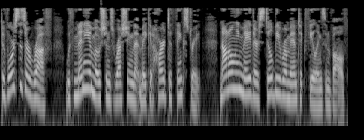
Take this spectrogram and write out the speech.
Divorces are rough, with many emotions rushing that make it hard to think straight. Not only may there still be romantic feelings involved,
